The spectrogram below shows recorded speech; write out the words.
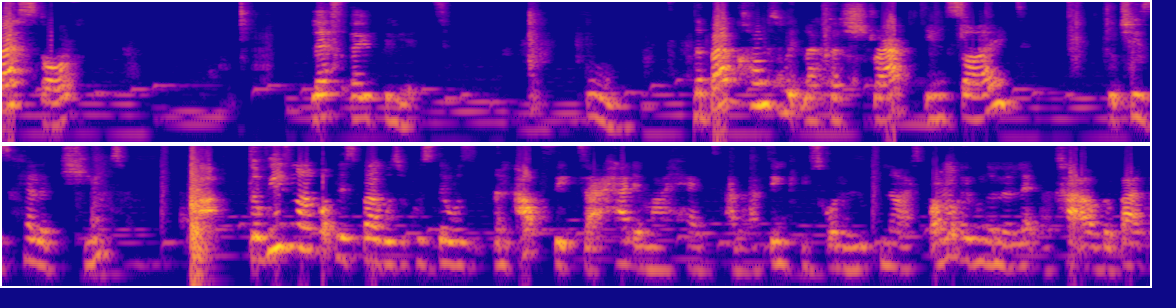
First off, let's open it. Ooh. The bag comes with like a strap inside, which is hella cute. But the reason I got this bag was because there was an outfit that I had in my head and I think it's to look nice. But I'm not even to let the cat out of the bag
